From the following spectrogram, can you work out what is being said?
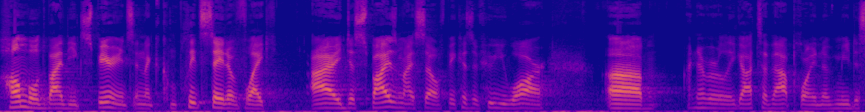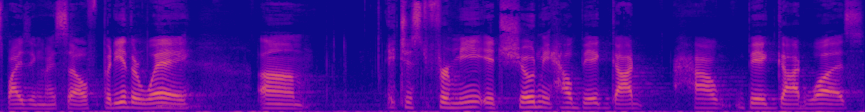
humbled by the experience, in a complete state of like, I despise myself because of who you are. Um, I never really got to that point of me despising myself. But either way, um, it just for me it showed me how big God how big God was.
